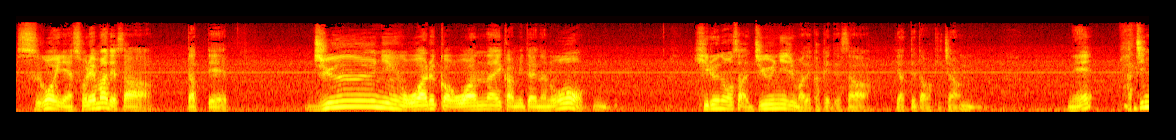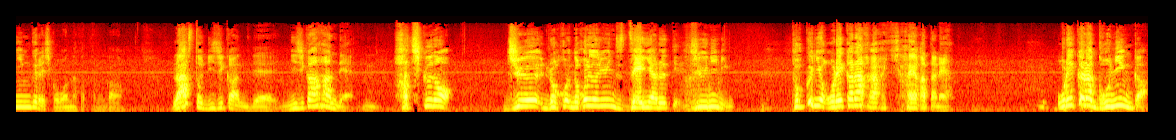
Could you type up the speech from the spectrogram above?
すごいね、それまでさ、だって、10人終わるか終わんないかみたいなのを、うん。昼のさ、12時までかけてさ、やってたわけじゃん。ね？8人ぐらいしか終わんなかったのがラスト2時間で2時間半でうん。破竹の10残りの人数全員やるっていう。12人。特に俺からが早かったね。俺から5人が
